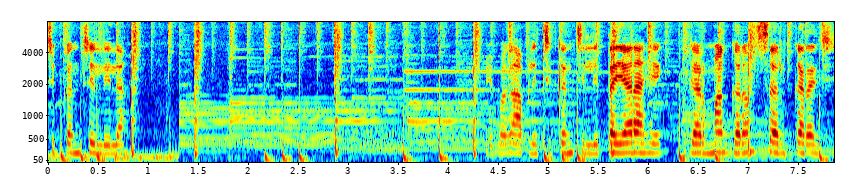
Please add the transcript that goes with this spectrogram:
चिकन चिल्लीला हे बघा आपली चिकन चिल्ली तयार आहे. गरमागरम सर्व करायची.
